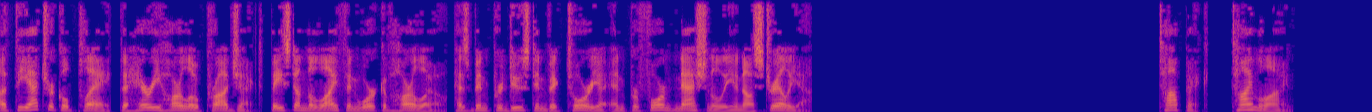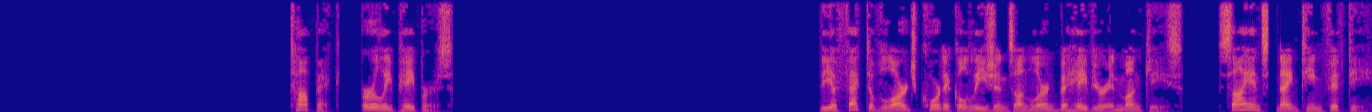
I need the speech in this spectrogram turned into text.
A theatrical play, The Harry Harlow Project, based on the life and work of Harlow, has been produced in Victoria and performed nationally in Australia. Timeline Early papers The effect of large cortical lesions on learned behavior in monkeys. Science, 1950.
